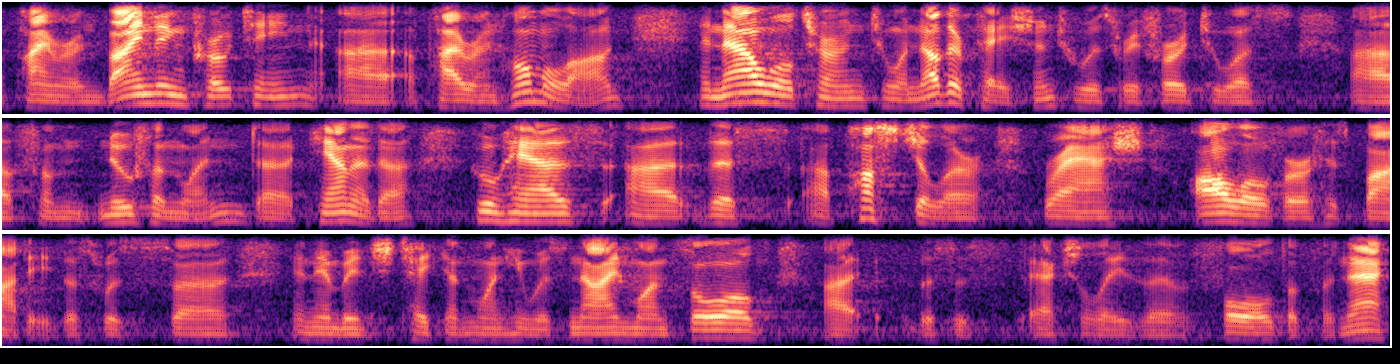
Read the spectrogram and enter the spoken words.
a pyrin binding protein, uh, a pyrin homolog, and now we'll turn to another patient who was referred to us uh, from Newfoundland, uh, Canada, who has uh, this pustular rash all over his body. This was uh, an image taken when he was nine months old. Uh, this is actually the fold of the neck.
